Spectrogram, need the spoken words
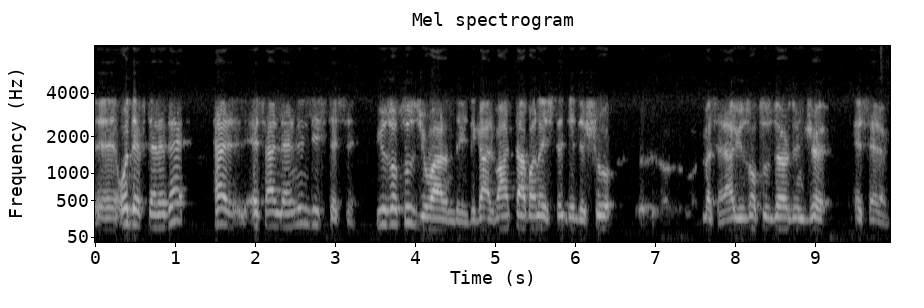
E, o deftere de her eserlerinin listesi. 130 civarındaydı galiba. Hatta bana işte dedi şu mesela 134. eserim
